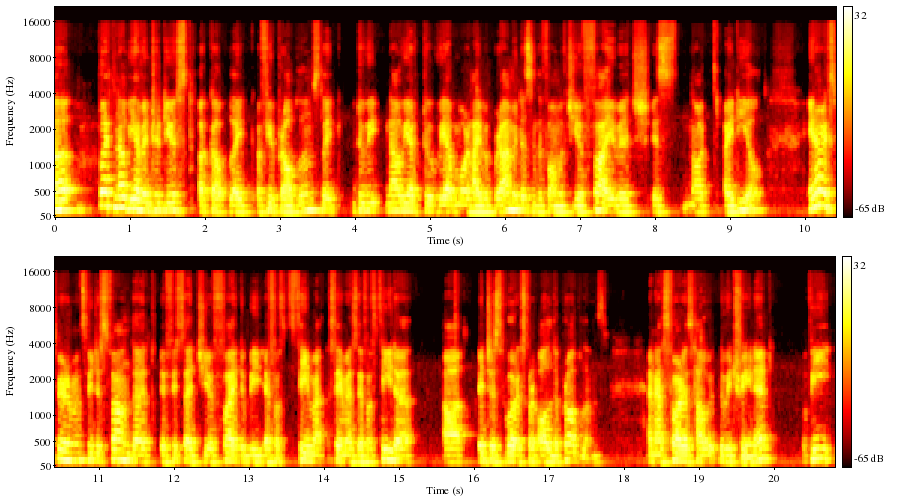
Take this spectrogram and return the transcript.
Uh, but now we have introduced a couple, like a few problems. Like, do we now we have to we have more hyperparameters in the form of G of phi, which is not ideal. In our experiments, we just found that if we set G of phi to be f of same, same as f of theta, uh, it just works for all the problems. And as far as how do we train it, we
